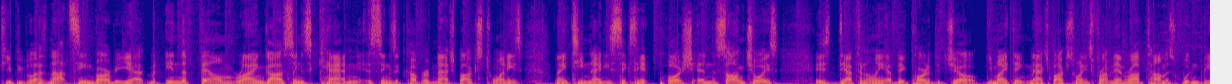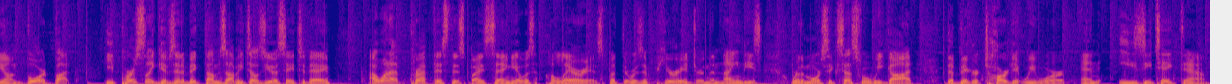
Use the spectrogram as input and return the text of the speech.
few people that has not seen Barbie yet, but in the film, Ryan Gosling's Ken sings a cover of Matchbox 20's 1996 hit Push, and the song choice is definitely a big part of the joke. You might think Matchbox 20's frontman Rob Thomas wouldn't be on board, but he personally gives it a big thumbs up. He tells USA Today, I want to preface this by saying it was hilarious, but there was a period during the 90s where the more successful we got, the bigger target we were, and easy takedown.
